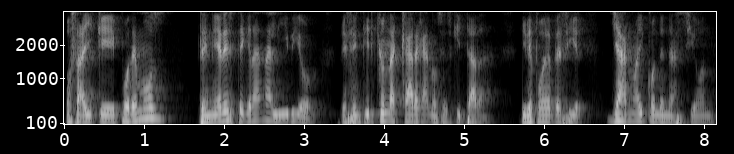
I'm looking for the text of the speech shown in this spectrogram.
O sea, y que podemos tener este gran alivio de sentir que una carga nos es quitada y de poder decir, ya no hay condenación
